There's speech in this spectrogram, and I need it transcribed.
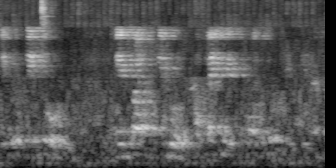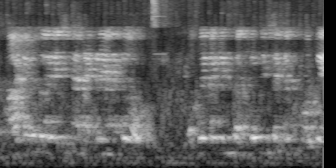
మీకు మీకు ఏర్పాటు మీకు అప్లై చేసుకోవచ్చు. ఆటో గారు ఇచ్చిన నిర్ణయంతో ఒకవేళ మీరు సంతృప్తి చెందకపోతే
